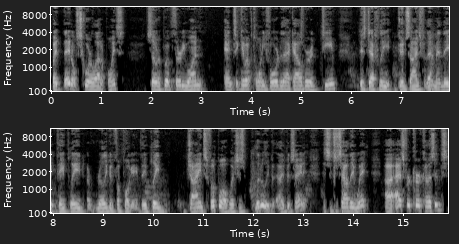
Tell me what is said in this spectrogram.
but they don't score a lot of points. So to put up 31 and to give up 24 to that caliber team is definitely good signs for them. And they, they played a really good football game. They played Giants football, which is literally, I've been saying it. This is just how they went. Uh, as for Kirk Cousins,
